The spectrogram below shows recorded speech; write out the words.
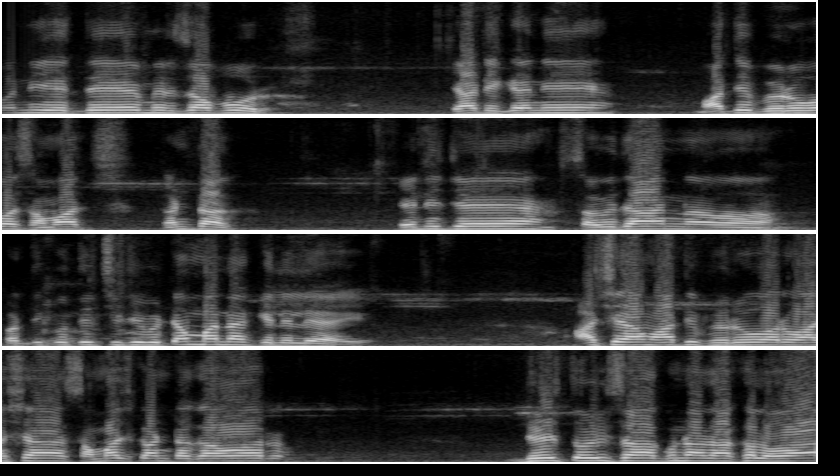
पण येथे मिर्झापूर या ठिकाणी माती व समाज कंटक यांनी जे संविधान प्रतिकृतीची जी विटंबना केलेली आहे अशा माती फिरूवर व अशा समाजकंटकावर देशतोळीचा गुन्हा दाखल व्हा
